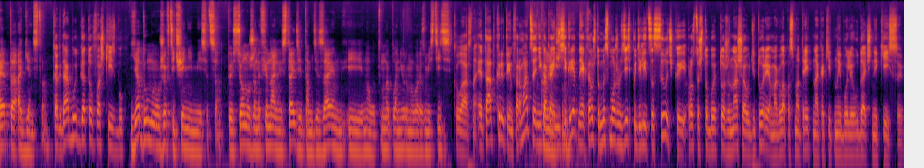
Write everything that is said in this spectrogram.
это агентство. Когда будет готов ваш casebook? Я думаю, уже в течение месяца. То есть он уже на финальной стадии, там дизайн, и ну вот мы планируем его разместить. Классно. Это открытая информация, никакая Конечно. не секретная. Я к тому, что мы сможем здесь поделиться ссылочкой, просто чтобы тоже наша аудитория могла посмотреть на какие-то наиболее удачные кейсы.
